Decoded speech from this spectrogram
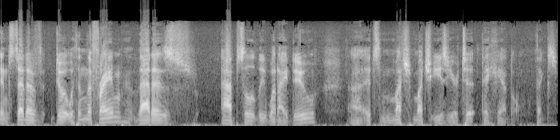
instead of do it within the frame, that is absolutely what I do. Uh, it's much, much easier to, to handle. Thanks.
